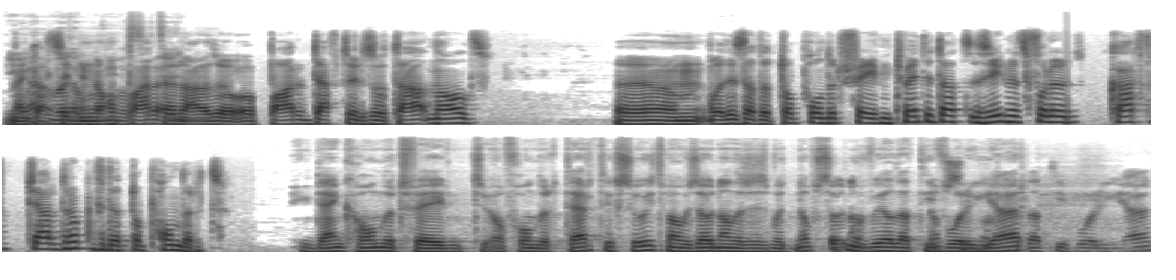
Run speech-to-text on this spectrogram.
Ik ze wel, nu nog een paar, het, nou, zo een paar deftige resultaten haalt. Ehm, wat is dat, de top 125 dat zeker is voor een kaart op het jaar erop, of de top 100? Ik denk 125 of 130, zoiets. Maar we zouden anders eens moeten opzoeken hoeveel dat die vorig jaar... Dat die vorig jaar...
